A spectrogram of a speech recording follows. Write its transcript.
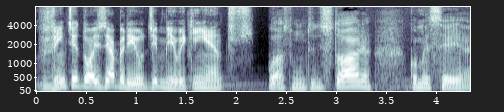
22 de abril de 1500 gosto muito de história, comecei a,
